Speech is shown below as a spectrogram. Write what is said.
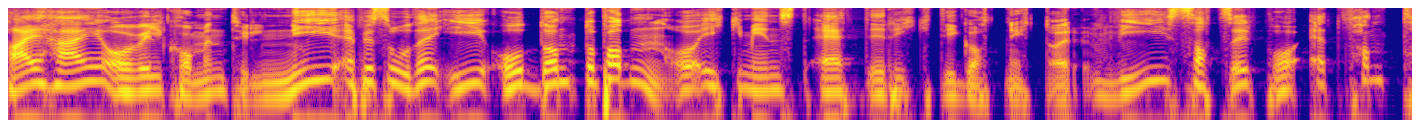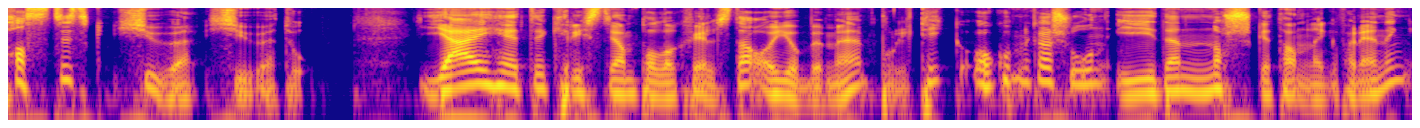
Hei, hei, og velkommen til ny episode i Odontopodden, og ikke minst et riktig godt nyttår. Vi satser på et fantastisk 2022. Jeg heter Christian Pollock Fjelstad og jobber med politikk og kommunikasjon i Den norske tannlegeforening,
